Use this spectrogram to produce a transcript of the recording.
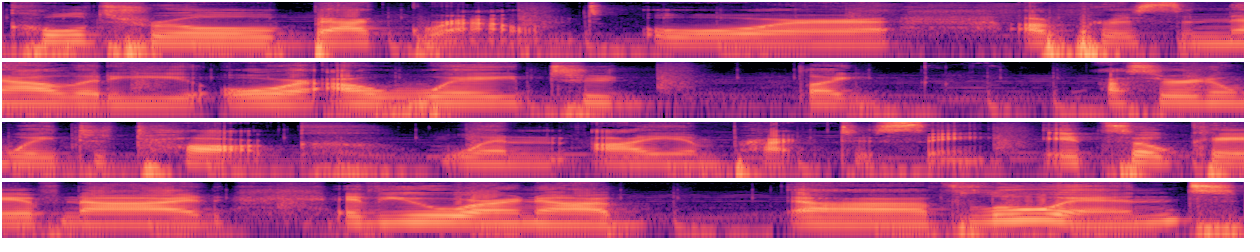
cultural background or a personality or a way to like a certain way to talk when I am practicing. It's okay if not if you are not uh, fluent,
